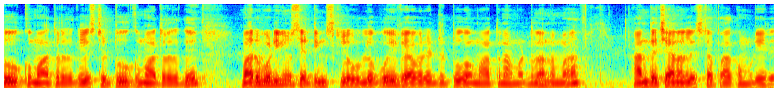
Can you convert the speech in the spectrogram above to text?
டூக்கு மாற்றுறதுக்கு லிஸ்ட்டு டூக்கு மாற்றுறதுக்கு மறுபடியும் செட்டிங்ஸ்குள்ளே உள்ளே போய் ஃபேவரேட் டூவை மாற்றினா மட்டும்தான் நம்ம அந்த சேனல் லிஸ்ட்டை பார்க்க முடியுது.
